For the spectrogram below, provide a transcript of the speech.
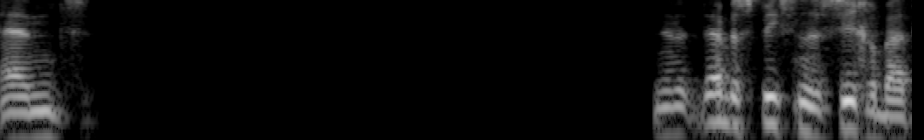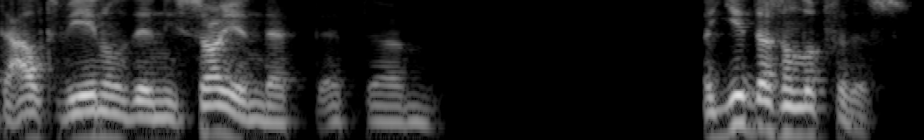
And you know, Rebbe speaks in the Sikh about the Alt Vienel de Nisoyen that that um, a yid doesn't look for this,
